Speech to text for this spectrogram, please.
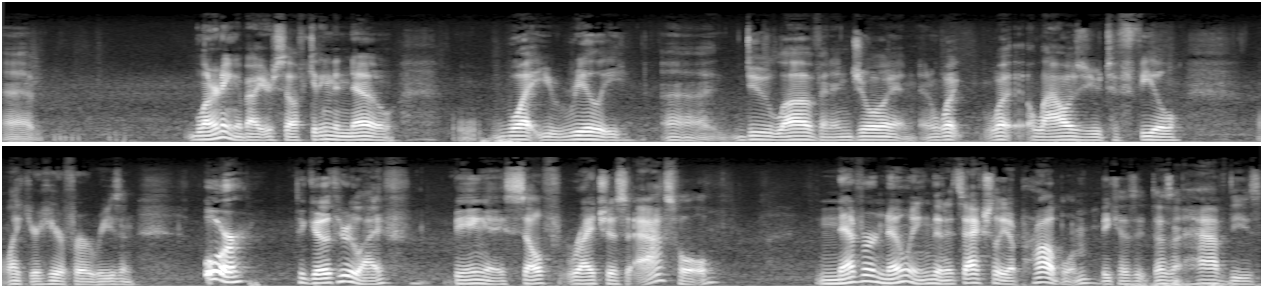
Uh, learning about yourself, getting to know what you really uh, do love and enjoy, and, and what what allows you to feel like you're here for a reason, or to go through life being a self righteous asshole never knowing that it's actually a problem because it doesn't have these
